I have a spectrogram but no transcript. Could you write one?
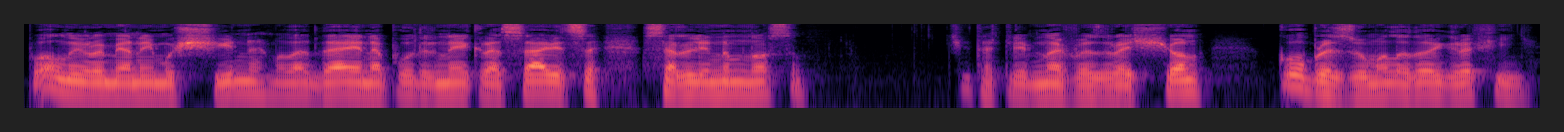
Полный румяный мужчина, молодая напудренная красавица с орлиным носом. Читатель вновь возвращен к образу молодой графини.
